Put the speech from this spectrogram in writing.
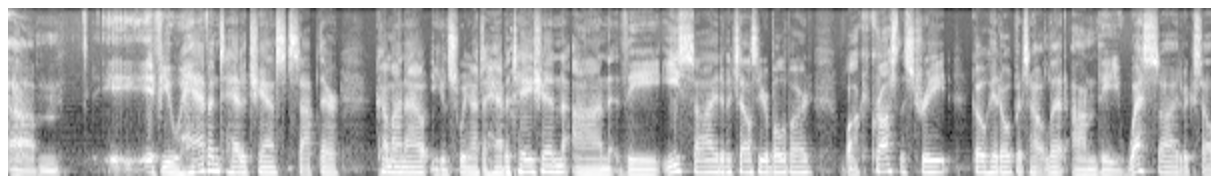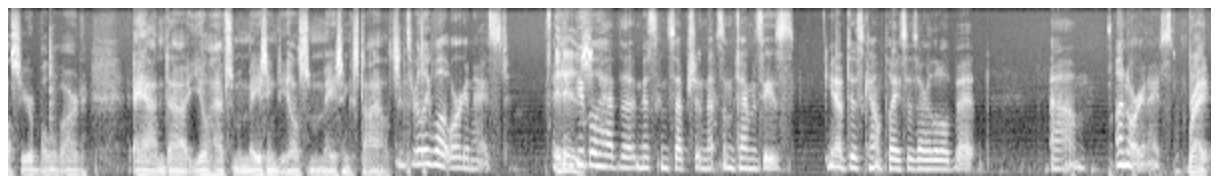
Um, if you haven't had a chance to stop there, come on out. You can swing out to Habitation on the east side of Excelsior Boulevard, walk across the street, go hit Opitz Outlet on the west side of Excelsior Boulevard, and uh, you'll have some amazing deals, some amazing styles. It's really well organized. I It think is. people have the misconception that sometimes these, you know, discount places are a little bit um, unorganized. Right.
